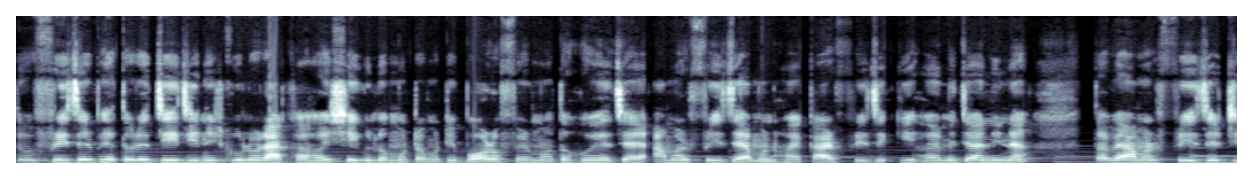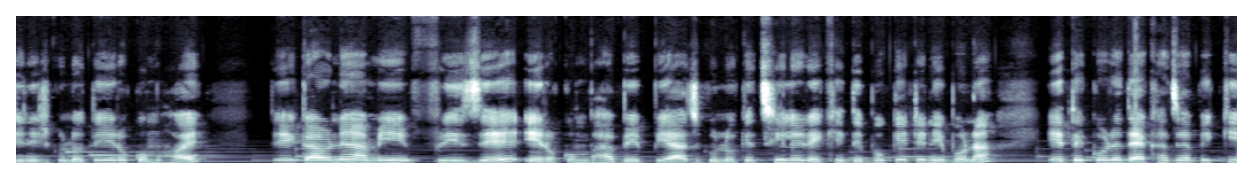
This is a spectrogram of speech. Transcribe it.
তো ফ্রিজের ভেতরে যে জিনিসগুলো রাখা হয় সেগুলো মোটামুটি বরফের মতো হয়ে যায়। আমার ফ্রিজে এমন হয়। কার ফ্রিজে কি হয় আমি জানি না, তবে আমার ফ্রিজের জিনিসগুলোতে এরকম হয়। তো এই কারণে আমি ফ্রিজে এরকমভাবে পেঁয়াজগুলোকে ছিলে রেখে দেবো, কেটে নেব না। এতে করে দেখা যাবে কি,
